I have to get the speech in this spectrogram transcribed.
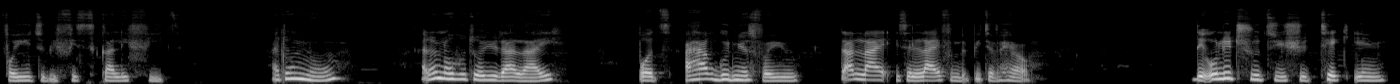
for you to be physically fit. I don't know. I don't know who told you that lie, but I have good news for you. That lie is a lie from the pit of hell. The only truth you should take in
